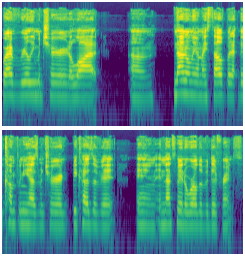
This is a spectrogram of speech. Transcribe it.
where I've really matured a lot. Um, not only on myself, but the company has matured because of it. And, and that's made a world of a difference.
